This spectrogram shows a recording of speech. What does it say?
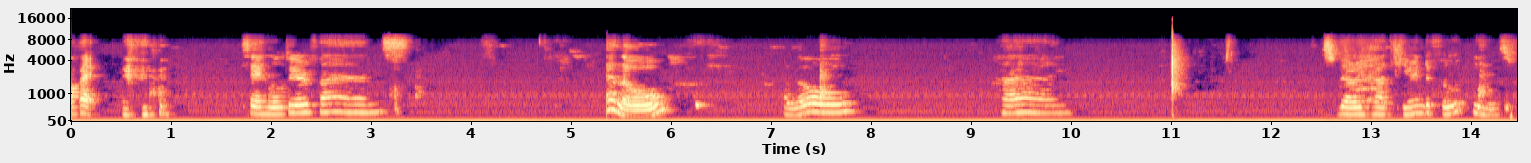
Okay. Say hello to your fans. Hello. Hello. Hi. It's very hot here in the Philippines.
